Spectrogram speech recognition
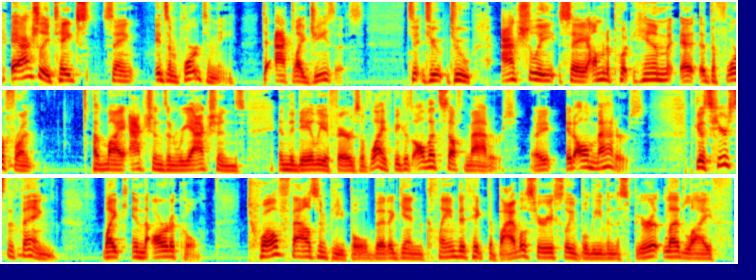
It actually takes saying, it's important to me to act like Jesus To, to, to actually say, I'm going to put him at, at the forefront of my actions and reactions in the daily affairs of life because all that stuff matters, right? It all matters. Because here's the thing like in the article, 12,000 people that again claim to take the Bible seriously, believe in the spirit led life,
